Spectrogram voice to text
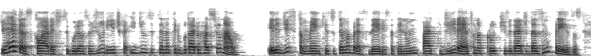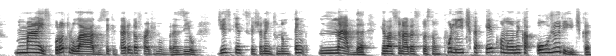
de regras claras de segurança jurídica e de um sistema tributário racional. Ele disse também que o sistema brasileiro está tendo um impacto direto na produtividade das empresas, mas, por outro lado, o secretário da Ford no Brasil disse que esse fechamento não tem nada relacionado à situação política, econômica ou jurídica.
